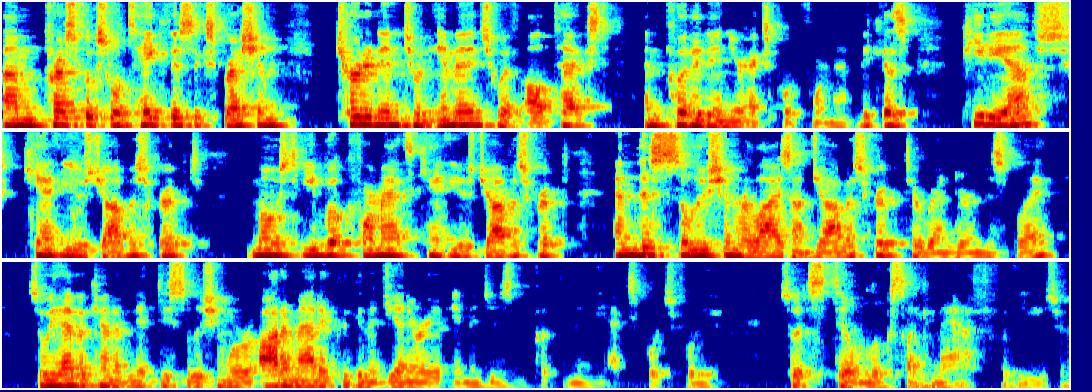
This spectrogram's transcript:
um, Pressbooks will take this expression, turn it into an image with alt text, and put it in your export format because PDFs can't use JavaScript. Most ebook formats can't use JavaScript. And this solution relies on JavaScript to render and display. So we have a kind of nifty solution where we're automatically going to generate images and put them in the exports for you. So it still looks like math for the user.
